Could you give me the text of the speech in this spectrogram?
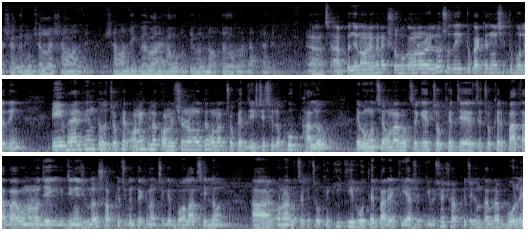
আশা করি ইনশাল্লাহ সামাজিক, সামাজিকভাবে আর প্রতিপন্ন হতে হবে না আচ্ছা আপনার জন্য অনেক অনেক শুভকামনা রইল। শুধু একটু কয়েকটা জিনিস একটু বলে দিই। এই ভাইয়ের কিন্তু চোখের অনেকগুলো কন্ডিশনের মধ্যে ওনার চোখের দৃষ্টি ছিল খুব ভালো এবং হচ্ছে ওনার হচ্ছে গিয়ে চোখের যে হচ্ছে চোখের পাতা বা অন্যান্য যে জিনিসগুলো সব কিছু কিন্তু এখানে হচ্ছে গিয়ে বলা ছিল। আর ওনার হচ্ছে চোখে কি কি হতে পারে, কি আসে, কি বিষয় সব কিছু কিন্তু আমরা বলে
